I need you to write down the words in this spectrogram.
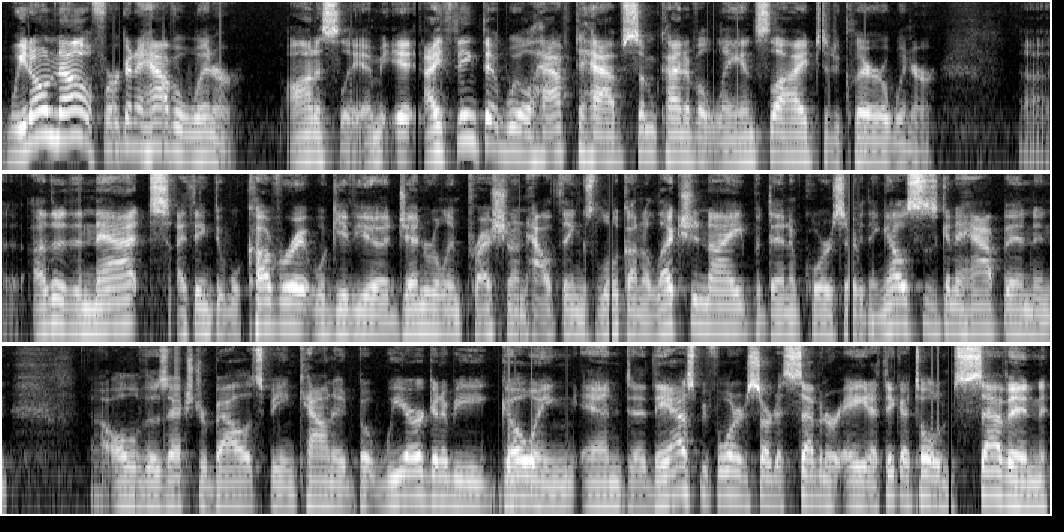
we don't know if we're going to have a winner, honestly. I mean, it, I think that we'll have to have some kind of a landslide to declare a winner. Uh, other than that, I think that we'll cover it. We'll give you a general impression on how things look on election night, but then, of course, everything else is going to happen and uh, all of those extra ballots being counted. But we are going to be going, and uh, they asked me if I wanted to start at 7 or 8. I think I told them 7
